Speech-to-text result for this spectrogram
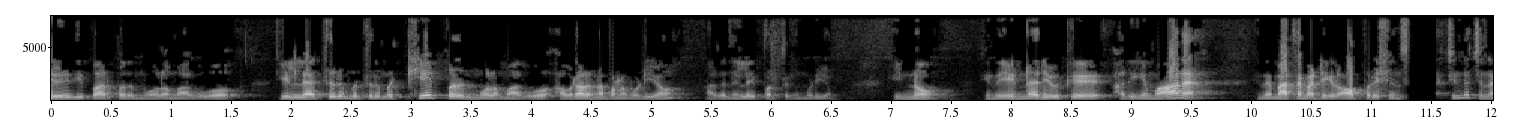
எழுதி பார்ப்பதன் மூலமாகவோ இல்லை திரும்ப திரும்ப கேட்பதன் மூலமாகவோ அவரால் என்ன பண்ண முடியும்? அதை நிலைப்படுத்திக்க முடியும். இன்னும் இந்த எண்ணறிவுக்கு அதிகமான இந்த மேத்தமேட்டிக்கல் ஆப்ரேஷன்ஸ் சின்ன சின்ன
